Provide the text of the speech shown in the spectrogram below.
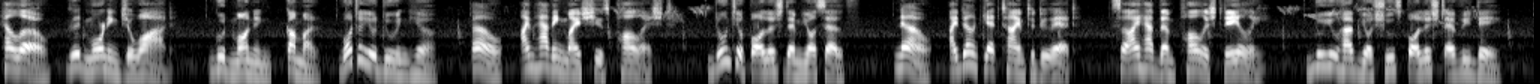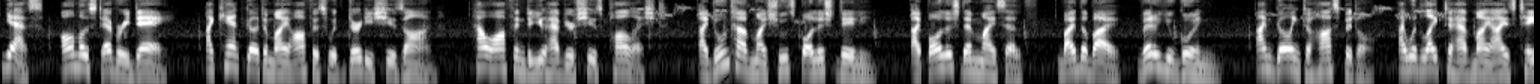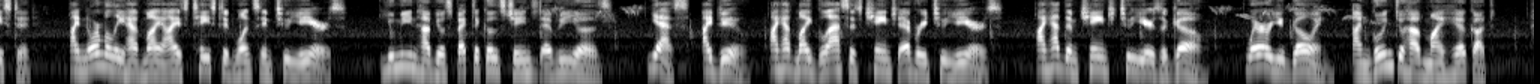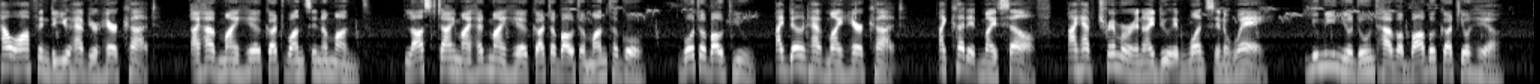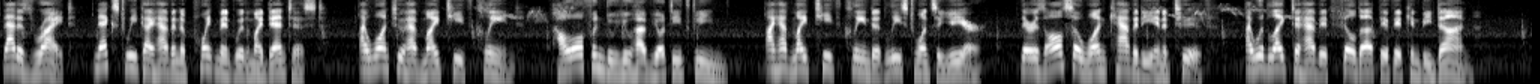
Hello, good morning, Jawad. Good morning, Kamal. What are you doing here? Oh, I'm having my shoes polished. Don't you polish them yourself? No, I don't get time to do it. So I have them polished daily. Do you have your shoes polished every day? Yes, almost every day. I can't go to my office with dirty shoes on. How often do you have your shoes polished? I don't have my shoes polished daily. I polish them myself. By the by, where are you going? I'm going to hospital. I would like to have my eyes tasted. I normally have my eyes tasted once in two years. You mean have your spectacles changed every years? Yes, I do. I have my glasses changed every two years. I had them changed two years ago. Where are you going? I'm going to have my hair cut. How often do you have your hair cut? I have my hair cut once in a month. Last time I had my hair cut about a month ago. What about you? I don't have my hair cut. I cut it myself. I have trimmer and I do it once in a way. You mean you don't have a barber cut your hair? That is right. Next week I have an appointment with my dentist. I want to have my teeth cleaned. How often do you have your teeth cleaned? I have my teeth cleaned at least once a year. There is also one cavity in a tooth. I would like to have it filled up if it can be done.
